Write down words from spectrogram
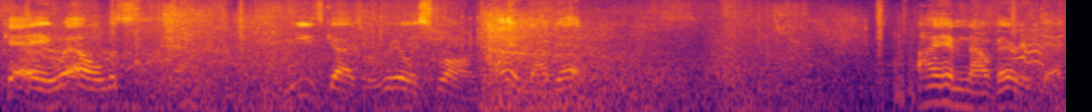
Okay, well, this, these guys are really strong. I am now dead. I am now very dead.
